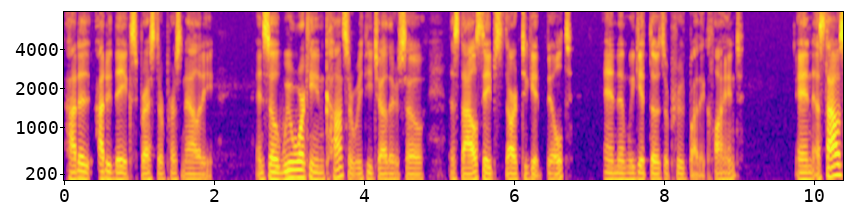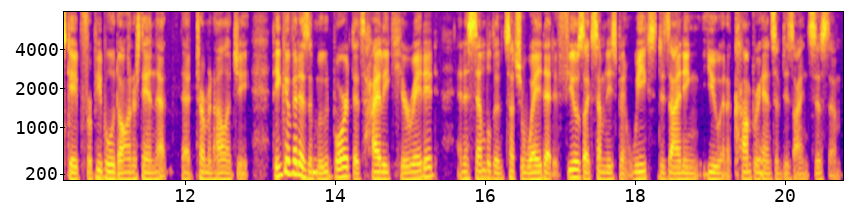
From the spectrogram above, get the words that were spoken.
how do how do they express their personality? And so we're working in concert with each other. So the stylescapes start to get built and then we get those approved by the client. And a stylescape, for people who don't understand that that terminology, think of it as a mood board that's highly curated and assembled in such a way that it feels like somebody spent weeks designing you in a comprehensive design system.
